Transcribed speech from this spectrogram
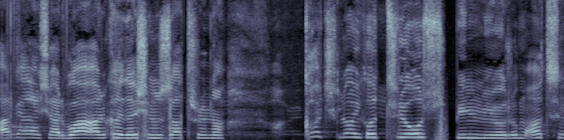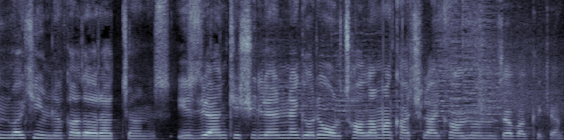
Arkadaşlar bu arkadaşımız hatırına kaç like atıyoruz bilmiyorum. Atın bakayım ne kadar atacağınız. İzleyen kişilerine göre ortalama kaç like almamıza bakacağım.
